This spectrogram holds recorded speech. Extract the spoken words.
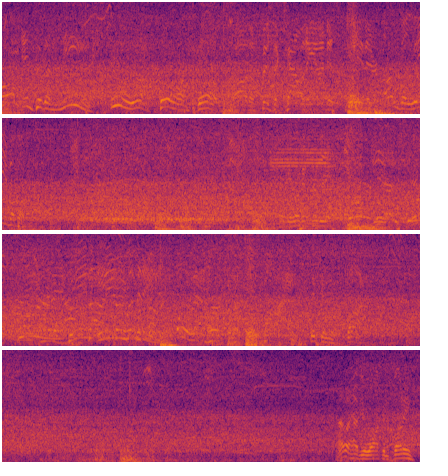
right into the knee. Ooh, what a forearm club. Oh, the physicality on display there. Unbelievable. You're looking for the exploder here. Eliminated. Oh, that hurt to the spine. Thick in the spot. That'll have you walking funny.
